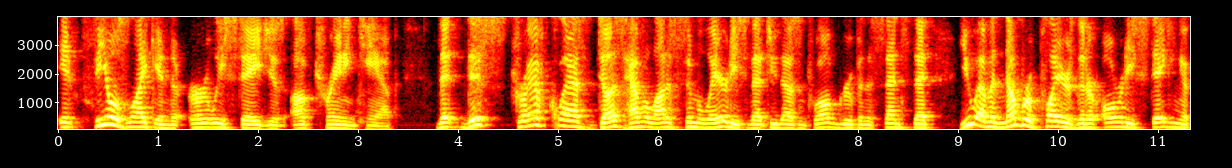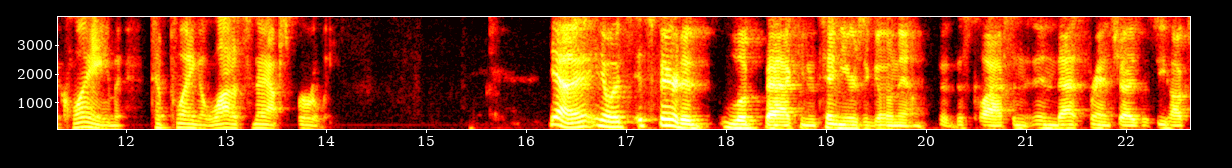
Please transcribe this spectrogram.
it feels like in the early stages of training camp that this draft class does have a lot of similarities to that 2012 group in the sense that you have a number of players that are already staking a claim to playing a lot of snaps early. Yeah, you know, it's it's fair to look back, you know, 10 years ago now, this class and, and that franchise, the Seahawks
